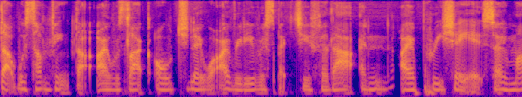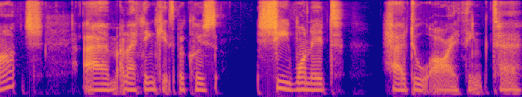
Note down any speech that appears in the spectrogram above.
that was something that i was like oh do you know what? I really respect you for that and i appreciate it so much. Um, and i think it's because she wanted her daughter i think to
